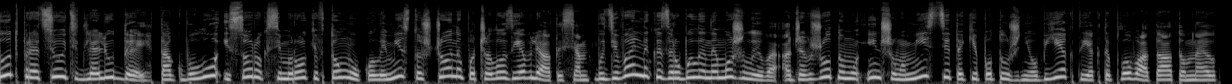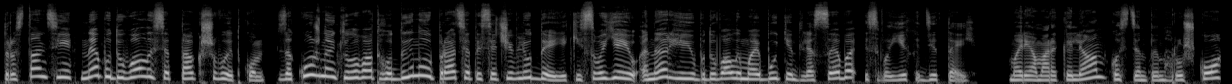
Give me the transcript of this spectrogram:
Тут працюють для людей. Так було і 47 років тому, коли місто щойно почало з'являтися. Будівельники зробили неможливе, адже в жодному іншому місці такі потужні об'єкти, як теплова та атомна електростанції, не будувалися так швидко. За кожною кіловат-годиною праця тисячів людей, які своєю енергією будували майбутнє для себе і своїх дітей. Марія Марикелян, Костянтин Грушко,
